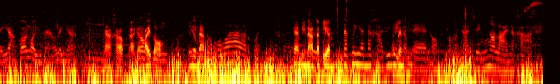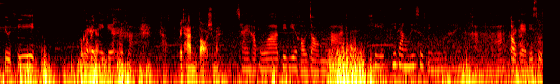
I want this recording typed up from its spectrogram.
ลายๆอย่างก็อร่อยอยู่แล้วอะไรเงี้ยอืมนะครับอะเดี๋ยวไปต่อไม่เดี๋ยวมีไปนัด ต่อเพราะว่าวันนี้นะ คะแง่มีนัดนักเรียน นักเรียนนะคะที่นัเรียกเรียนนกับที่แอนออกกำลังกายเทรนนิ่งออนไลน์นะคะ อยู่ที่ก็โคไปเปให้นกันเฮเกนนะคะครับไปทานต่อใช่ไหมใช่ค่ะเพราะว่าพี่ๆเขาจองร้านเค้กที่ดังที่สุดในนี้มาให้นะคะ เก่าแก่ที่สุด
